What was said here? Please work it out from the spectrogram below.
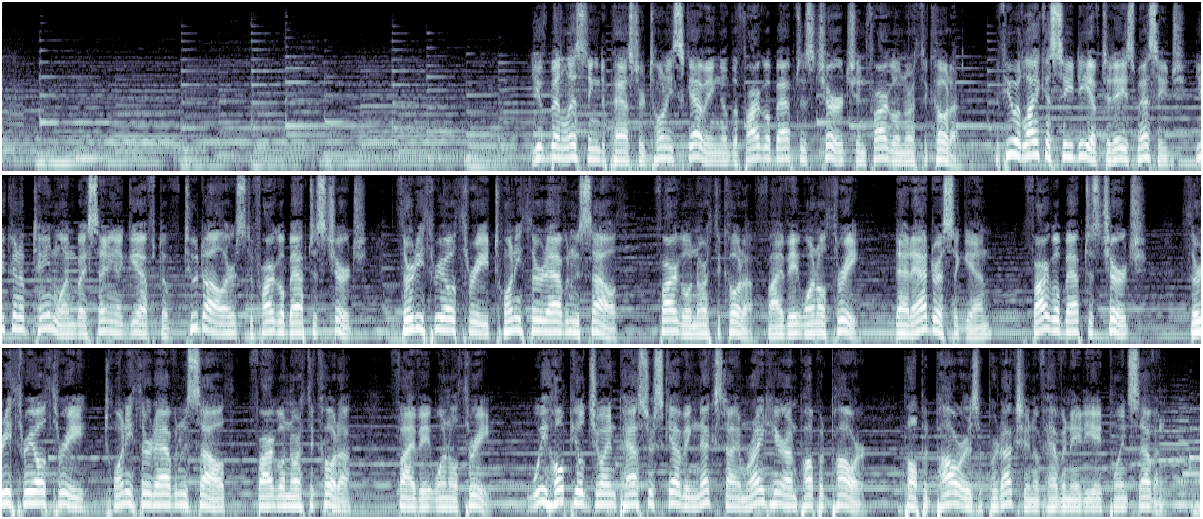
You've been listening to Pastor Tony Skeving of the Fargo Baptist Church in Fargo, North Dakota. If you would like a CD of today's message, you can obtain one by sending a gift of $2 to Fargo Baptist Church, 3303 23rd Avenue South, Fargo, North Dakota, 58103. That address again, Fargo Baptist Church, 3303 23rd Avenue South, Fargo, North Dakota, 58103. We hope you'll join Pastor Skeving next time right here on Pulpit Power. Pulpit Power is a production of Heaven 88.7.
